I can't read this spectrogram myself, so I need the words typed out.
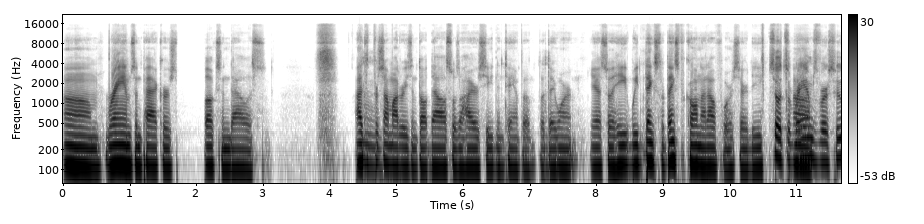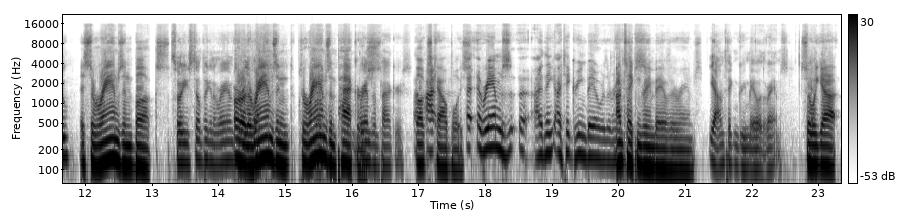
um, Rams and Packers, Bucks and Dallas. I for some odd reason thought Dallas was a higher seed than Tampa, but they weren't. Yeah, so he we thanks for thanks for calling that out for us, there, D. so it's the Rams versus who? It's the Rams and Bucks, So are you still thinking the Rams or the Bucks? Rams and the Rams and Packers, Rams and Packers? Bucks I- Cowboys. Uh, uh, Rams. Uh, I think I take Green Bay over the Rams. I'm taking Green Bay over the Rams. Yeah, I'm taking Green Bay over the Rams. So we got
